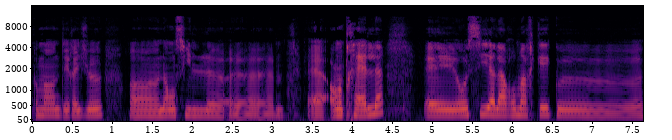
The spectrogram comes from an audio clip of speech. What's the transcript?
comment dirais-je, en euh, euh, entre elles. Et aussi, elle a remarqué que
